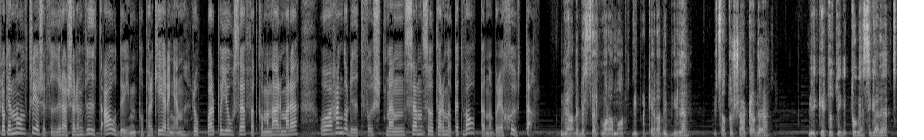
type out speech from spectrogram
Klockan 03.24 kör en vit Audi in på parkeringen. Ropar på Josef att komma närmare och han går dit först men sen så tar de upp ett vapen och börjar skjuta. Vi hade beställt våra mat, vi parkerade bilen. Vi satt och käkade. Vi gick ut och tog en cigarett.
